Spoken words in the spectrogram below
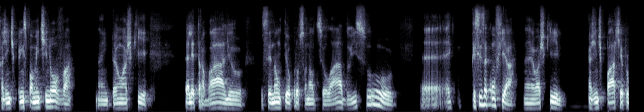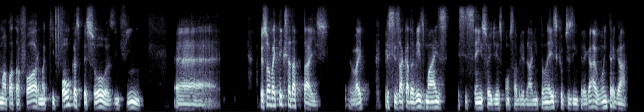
a gente principalmente inovar, né? Então, acho que teletrabalho, você não ter o profissional do seu lado, isso é, é, precisa confiar, né? Eu acho que a gente parte para uma plataforma que poucas pessoas, enfim, é, a pessoa vai ter que se adaptar a isso, vai precisar cada vez mais esse senso aí de responsabilidade. Então, é isso que eu preciso entregar, eu vou entregar.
